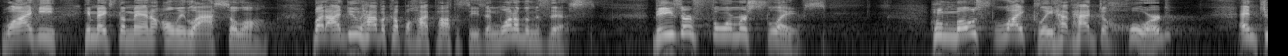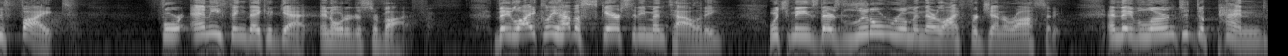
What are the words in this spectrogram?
why he, he makes the manna only last so long. But I do have a couple hypotheses, and one of them is this these are former slaves who most likely have had to hoard and to fight for anything they could get in order to survive. They likely have a scarcity mentality, which means there's little room in their life for generosity. And they've learned to depend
